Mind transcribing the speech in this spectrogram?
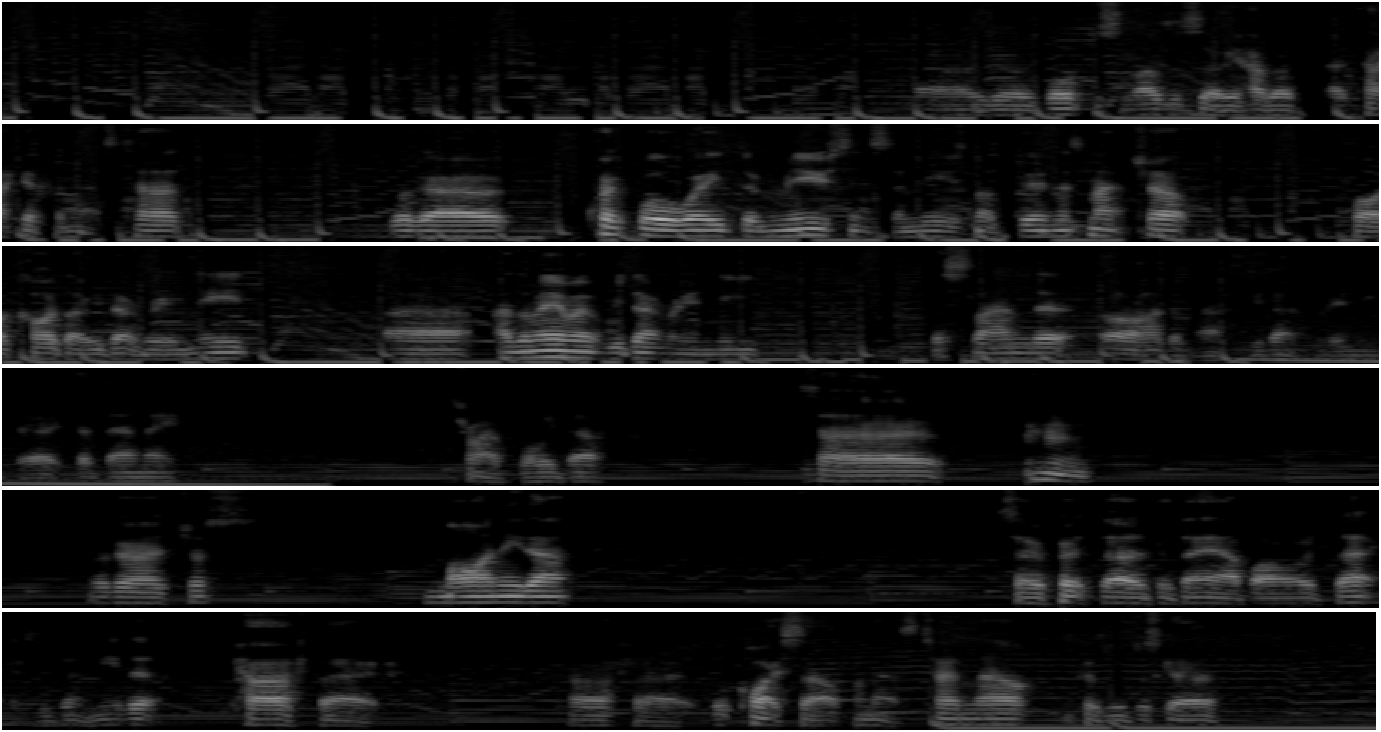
Both to Salazzle so we have an attacker for next turn. We'll go Quick Ball away the Mew since the Mew is not doing this matchup for a card that we don't really need. Uh, at the moment we don't really need the Slander. Oh I don't know, we don't really need the, the Dene. Let's try and avoid that. So we'll go just Marnie there. So put the, the day out borrowed deck because we don't need it. Perfect. Perfect. We're quite set up for that's 10 now because we'll just go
